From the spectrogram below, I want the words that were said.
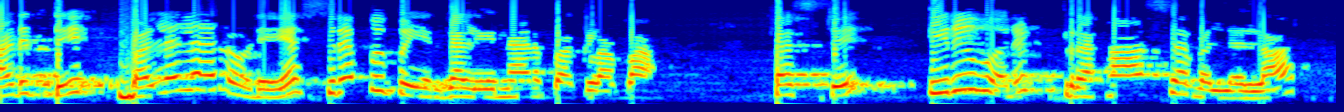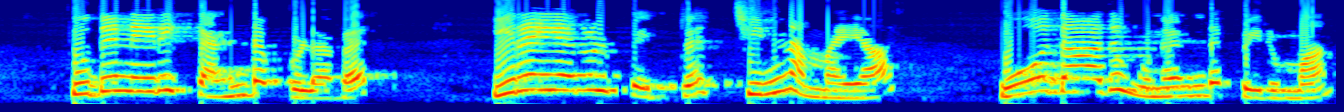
அடுத்து வள்ளலாருடைய சிறப்பு பெயர்கள் என்னன்னு பார்க்கலாமா? ஃபர்ஸ்ட் திருவரு பிரகாச வள்ளலார் புதுநெறி கண்ட புலவர் இறையருள் பெற்ற சின்னம்மையார் ஓதாது உணர்ந்த பெருமான்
